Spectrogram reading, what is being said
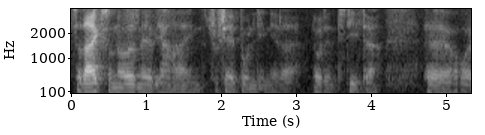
Så der er ikke sådan noget med, at vi har en social bundlinje eller noget af den stil der. Øh, og,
